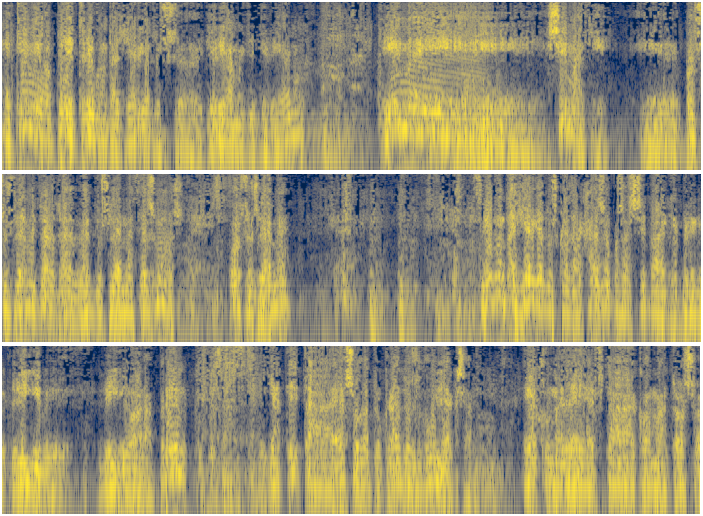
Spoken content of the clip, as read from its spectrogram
εκείνοι οι οποίοι τρίβουν τα χέρια τους, ε, κυρία μου και κυρία μου, είναι οι σύμμαχοι. Πώς τους λέμε τώρα, δεν τους λέμε θεσμούς. Πώς τους λέμε, Τρίβουν τα χέρια τους καταρχάς όπως σας είπα και πριν λίγη, λίγη ώρα πριν γιατί τα έσοδα του κράτους βούλιαξαν. Έχουμε λέει 7 ακόμα τόσο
